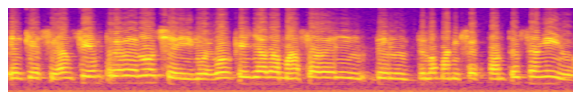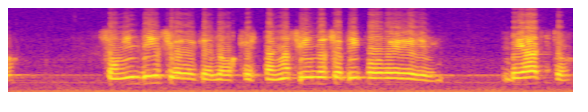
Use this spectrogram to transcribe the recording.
el que sean siempre de noche y luego que ya la masa del, del, de los manifestantes se han ido, son indicios de que los que están haciendo ese tipo de, de actos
